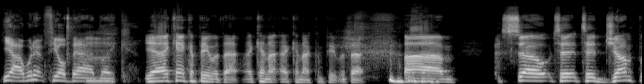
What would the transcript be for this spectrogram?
yeah, I wouldn't feel bad. Like Yeah, I can't compete with that. I cannot. I cannot compete with that. Um, so to to jump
